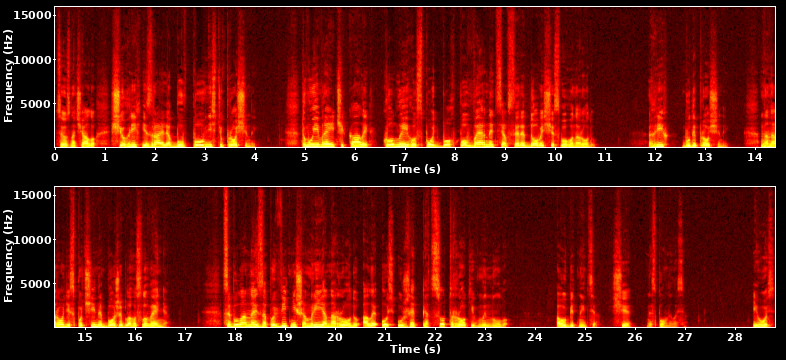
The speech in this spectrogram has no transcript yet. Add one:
Це означало, що гріх Ізраїля був повністю прощений. Тому євреї чекали, коли Господь Бог повернеться в середовище свого народу. Гріх буде прощений. На народі спочине Боже благословення. Це була найзаповітніша мрія народу, але ось уже 500 років минуло, а обітниця ще не сповнилася. І ось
